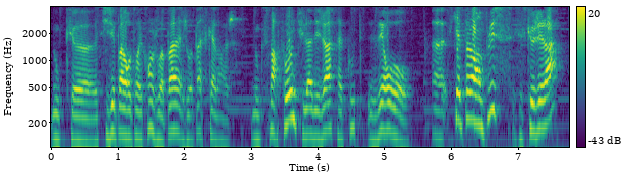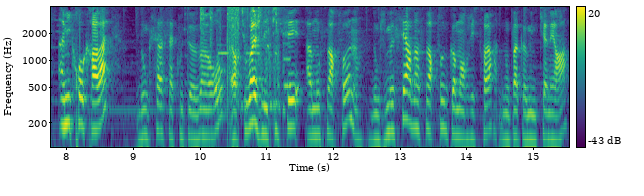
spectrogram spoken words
Donc euh, si j'ai pas de retour écran, je vois pas, je vois pas ce cadrage. Donc smartphone, tu l'as déjà, ça te coûte 0 euros. Euh, ce qu'il y a de falloir en plus, c'est ce que j'ai là, un micro cravate. Donc ça, ça coûte 20 euros. Alors tu vois, je l'ai fixé à mon smartphone. Donc je me sers d'un smartphone comme enregistreur, non pas comme une caméra.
